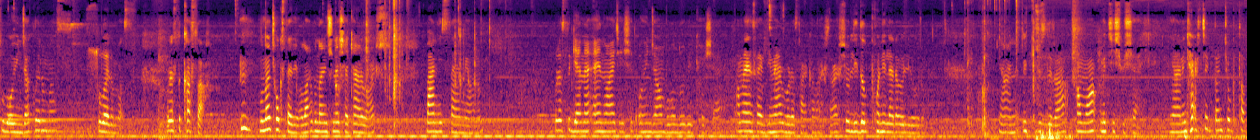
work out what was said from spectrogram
Sulu oyuncaklarımız. Sularımız. Burası kasa. Bunları çok seviyorlar. Bunların içinde şeker var. Ben hiç sevmiyorum. Burası gene envai çeşit oyuncağın bulunduğu bir köşe. Ama en sevdiğim yer burası arkadaşlar. Şu Little Pony'lere ölüyorum. Yani 300 lira ama müthiş bir şey. Yani gerçekten çok tatlı.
